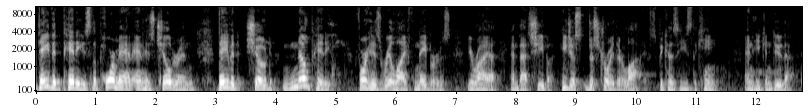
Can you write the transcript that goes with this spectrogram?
David pities the poor man and his children. David showed no pity for his real life neighbors Uriah and Bathsheba. He just destroyed their lives because he's the king and he can do that.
